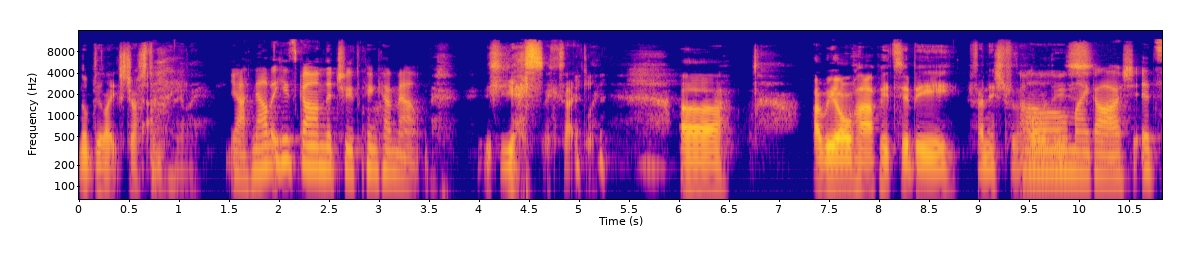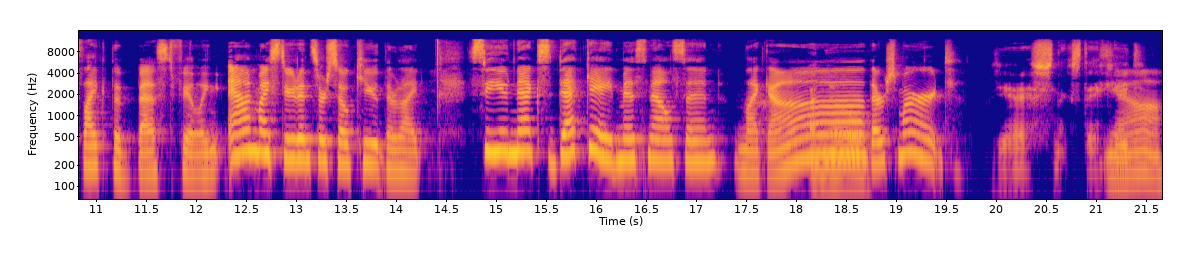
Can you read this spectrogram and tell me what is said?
Nobody likes Justin, really. Yeah, now that he's gone, the truth can come out. Yes, exactly. uh, are we all happy to be finished for the holidays? Oh my gosh, it's like the best feeling. And my students are so cute. They're like, "See you next decade, Miss Nelson." I'm like, "Ah, they're smart." Yes, next decade. Yeah.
